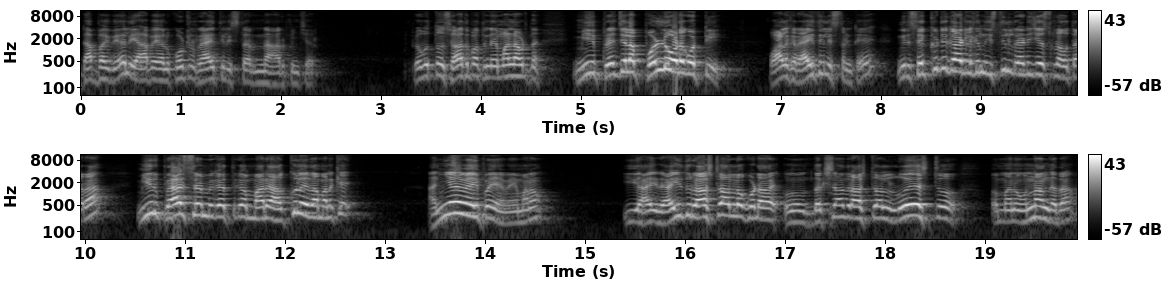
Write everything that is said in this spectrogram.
డెబ్బై వేలు యాభై వేల కోట్లు రాయితీలు ఇస్తారని ఆరోపించారు. ప్రభుత్వం శ్వేతపత్రం మళ్ళీ అడుగుతాను మీ ప్రజల పళ్ళు ఒడగొట్టి వాళ్ళకి రాయితీలు ఇస్తుంటే మీరు సెక్యూరిటీ గార్డుల కింద ఇస్తులు రెడీ చేసుకుని అవుతారా? మీరు పారిశ్రామికతగా మారే హక్కు లేదా మనకి? అన్యాయం అయిపోయామే మనం. ఈ ఐ- ఐదు రాష్ట్రాల్లో కూడా దక్షిణాది రాష్ట్రాల్లో లోయెస్ట్ మనం ఉన్నాం కదా.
